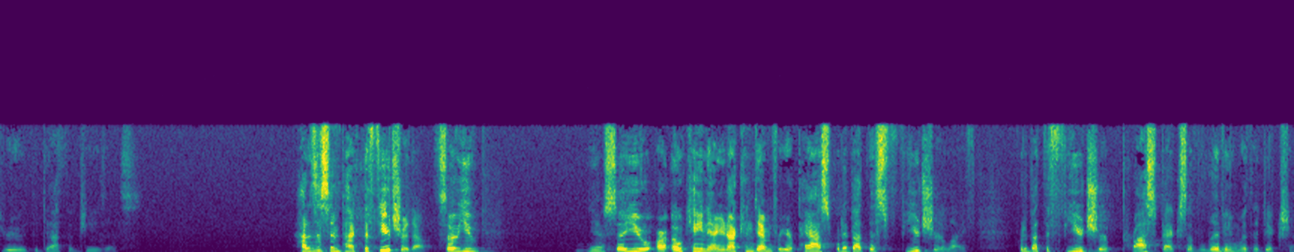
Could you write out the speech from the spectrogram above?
through the death of Jesus. How does this impact the future, though? So you, you know, so you are okay now. You're not condemned for your past. What about this future life? What about the future prospects of living with addiction?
